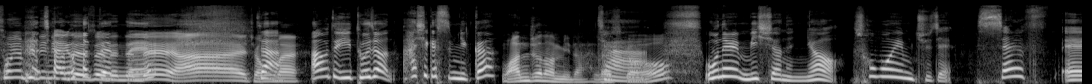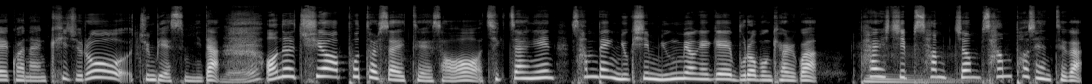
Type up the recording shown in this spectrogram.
소연 PD님한테 잘못 했어야. 됐는데, 아 정말 자, 아무튼 이 도전 하시겠습니까? 완전합니다. 자. 오늘 미션은요, 소모임 주제, 셀프 에 관한 퀴즈로 준비했습니다. 네. 어느 취업 포털 사이트에서 직장인 366명에게 물어본 결과 83.3%가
